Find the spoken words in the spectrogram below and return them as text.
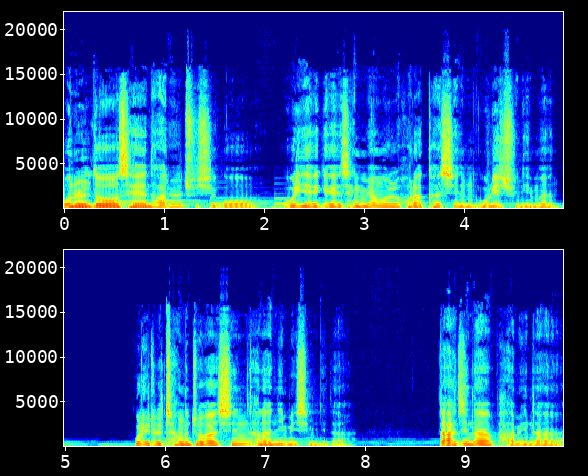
오늘도 새 날을 주시고 우리에게 생명을 허락하신 우리 주님은 우리를 창조하신 하나님이십니다. 낮이나 밤이나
